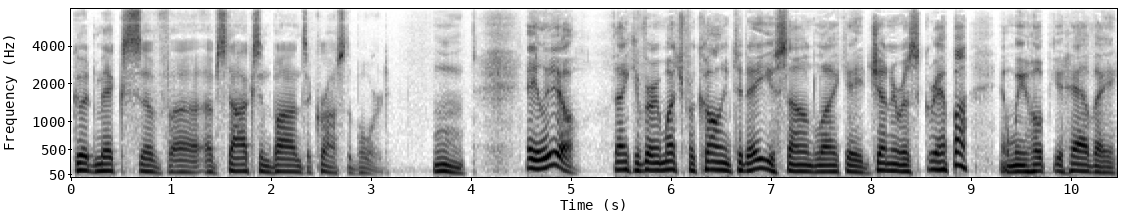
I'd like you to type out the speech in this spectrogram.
good mix of, uh, of stocks and bonds across the board. Mm. Hey, Leo, thank you very much for calling today. You sound like a generous grandpa, and we hope you have a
